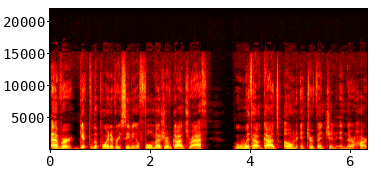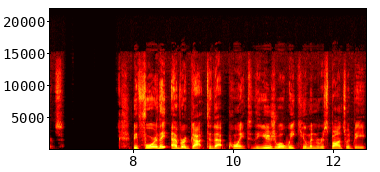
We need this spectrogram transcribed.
ever get to the point of receiving a full measure of God's wrath without God's own intervention in their hearts. Before they ever got to that point, the usual weak human response would be,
